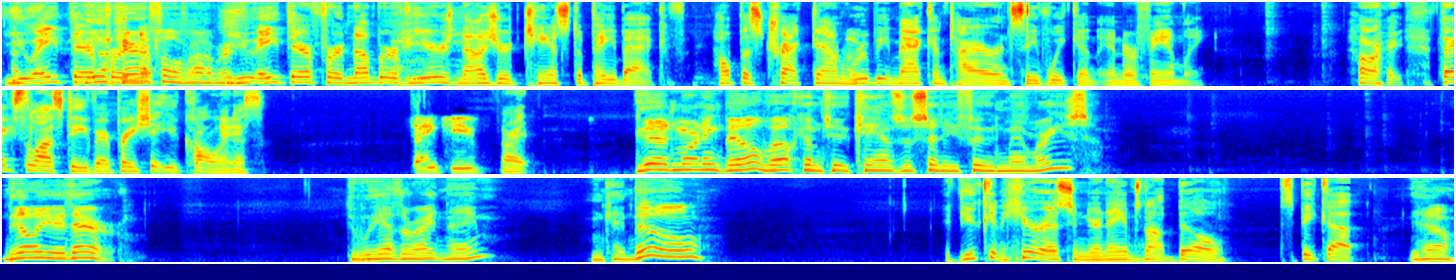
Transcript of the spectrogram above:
You ate there Be for a nu- careful, Robert. You ate there for a number of years. Now's your chance to pay back. Help us track down Ruby McIntyre and see if we can end her family. All right. Thanks a lot, Steve. I appreciate you calling Okay. us. Thank you. All right. Good morning, Bill. Welcome to Kansas City Food Memories. Bill, you're there. Do we have the right name? Okay, Bill. If you can hear us and your name's not Bill, speak up. Yeah.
